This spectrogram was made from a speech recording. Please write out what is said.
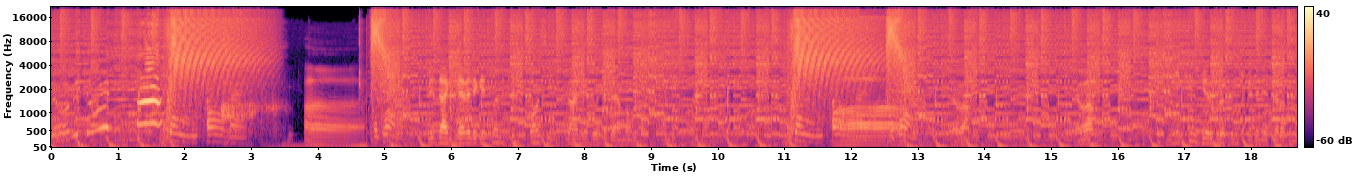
Devam et, devam et. Aa, bir dahaki levele geçmem için 18 saniye boyunca dayanmam lazım. 19 saniye. Aa, devam. Devam. Bunu tüm geri bırakılmış medeniyetler adına.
